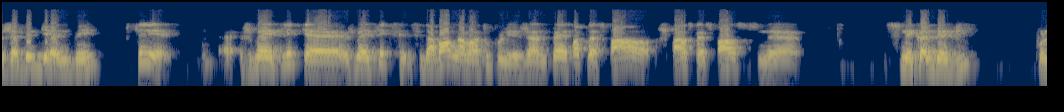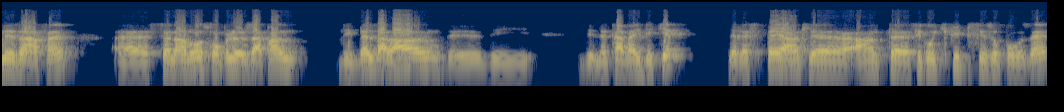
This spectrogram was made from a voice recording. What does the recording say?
j'habite Grenby. Tu sais, je m'implique, euh, je m'implique, c'est d'abord avant tout pour les jeunes. Peu importe le sport, je pense que le sport, c'est une, une école de vie pour les enfants. Euh, c'est un endroit où on peut leur apprendre des belles valeurs, des, le travail d'équipe, le respect entre, entre ses coéquipiers et ses opposants,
